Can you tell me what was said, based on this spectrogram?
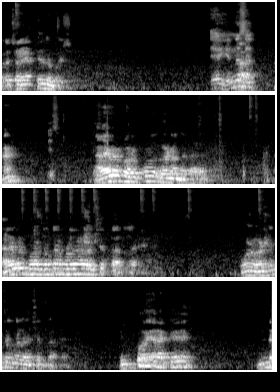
பிரச்சனையா தீர்ந்து? Yes. தலைவர் பொறுப்பு வேணும் அந்த. தலைவர் பொறுப்பு தான் இவ்வளவு வச்சிருந்தார்ல மூணு வருஷத்துக்கு மேல வச்சிருந்தாரு இப்போ எனக்கு இந்த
